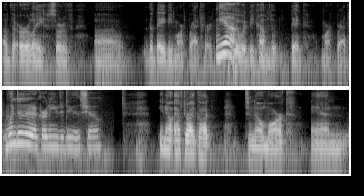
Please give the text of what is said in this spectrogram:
of the early sort of uh, the baby Mark Bradford, Yeah. who would become the big Mark Bradford. When did it occur to you to do this show? You know, after I got to know Mark and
